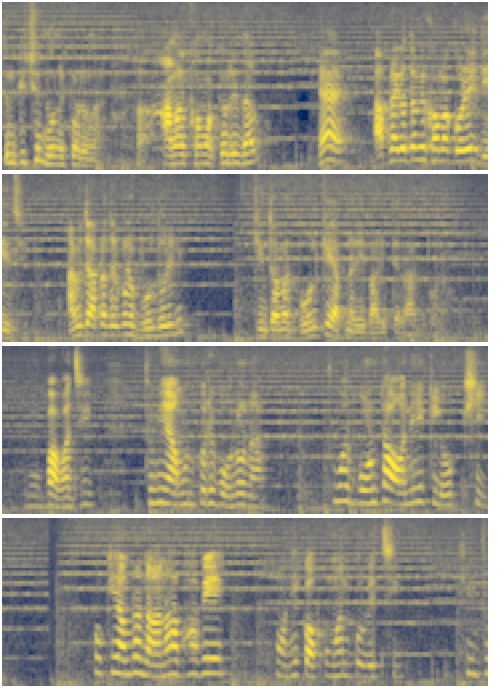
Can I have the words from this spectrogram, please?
তুমি কিছু মনে করো না। আমার ক্ষমা করে দাও। হ্যাঁ আপনাকে তো আমি ক্ষমা করেই দিয়েছি। আমি তো আপনাদের কোনো ভুল ধরিনি। কিন্তু আমার বোনকে আপনার এই বাড়িতে রাখব না। বাবাজি তুমি এমন করে বলো না। তোমার বোনটা অনেক লক্ষ্মী। ওকে আমরা নানাভাবে অনেক অপমান করেছি। কিন্তু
